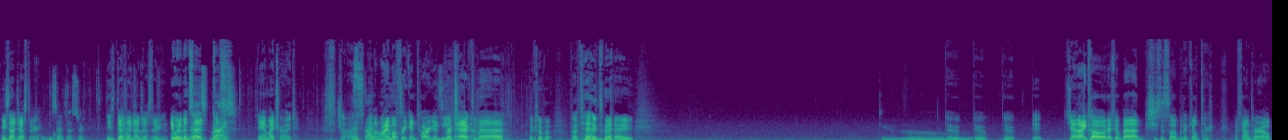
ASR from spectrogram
He's not Jester. He's not Jester. He's definitely he's not, not Jester. Jester. It would have been said. That's cons- right. Damn, I tried. That's right, I'm, I'm a freaking target. Is he a bad Protect me. Look at it. Protect me. Do do do do. Jedi code. I feel bad. She's a sub, but I killed her. I found her out.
